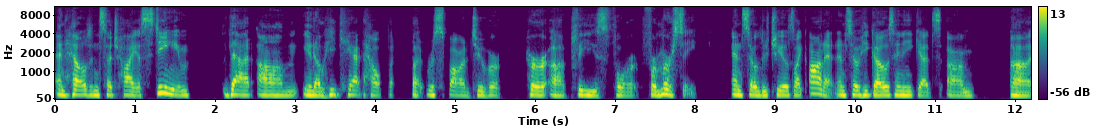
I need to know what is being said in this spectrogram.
and held in such high esteem that um, you know he can't help but, but respond to her her uh, pleas for for mercy. And so Lucio's like on it, and so he goes and he gets um, uh,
